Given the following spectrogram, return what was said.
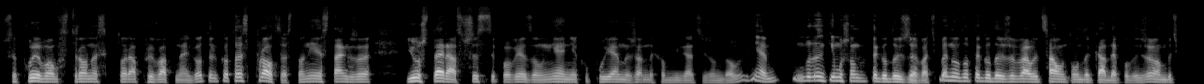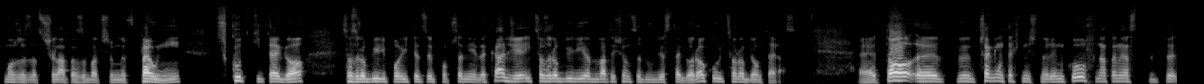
przepływał w stronę sektora prywatnego, tylko to jest proces. To nie jest tak, że już teraz wszyscy powiedzą: Nie, nie kupujemy żadnych obligacji rządowych. Nie, rynki muszą do tego dojrzewać. Będą do tego dojrzewały całą tą dekadę. Podejrzewam, być może za trzy lata zobaczymy w pełni skutki tego, co zrobili politycy w poprzedniej dekadzie i co zrobili od 2020 roku i co robią teraz. E, to e, przegląd techniczny rynków, natomiast te,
